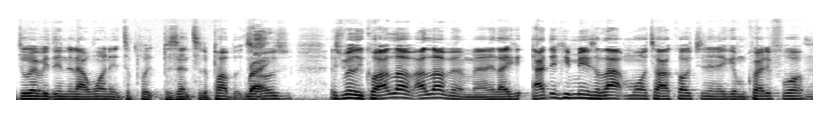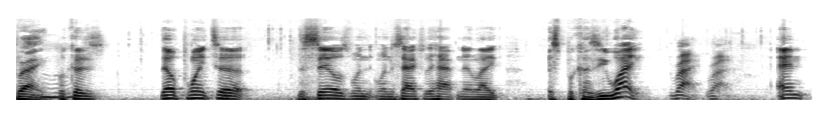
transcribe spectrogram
do everything that I wanted to put present to the public. Right. So it was, it's really cool. I love I love him, man. Like I think he means a lot more to our culture than they give him credit for. Right. Mm-hmm. Because they'll point to the sales when when it's actually happening like it's because he white. right, right. And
